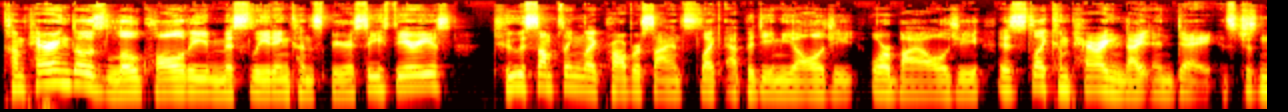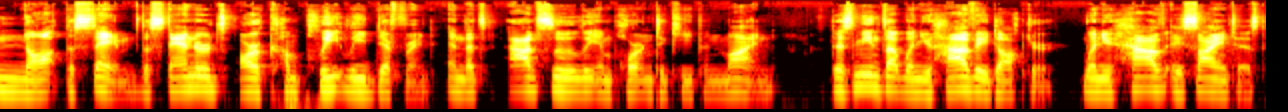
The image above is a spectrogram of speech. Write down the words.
Comparing those low quality, misleading conspiracy theories to something like proper science like epidemiology or biology is like comparing night and day. It's just not the same. The standards are completely different, and that's absolutely important to keep in mind. This means that when you have a doctor, when you have a scientist,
